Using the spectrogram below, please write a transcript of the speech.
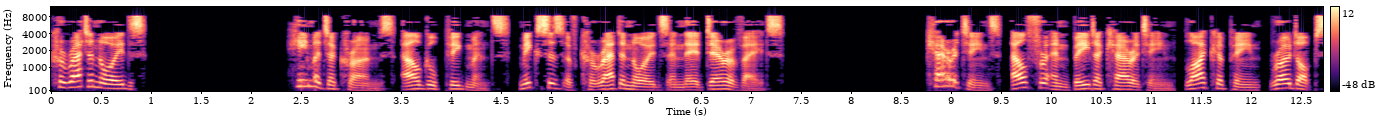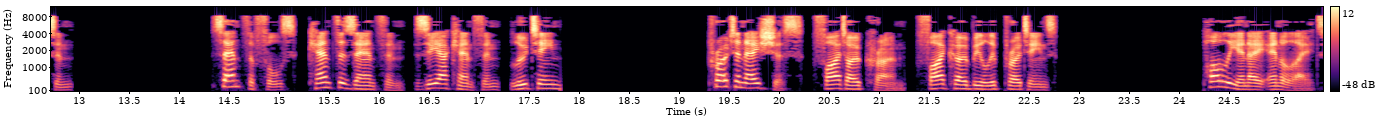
Carotenoids Hematochromes algal pigments, mixes of carotenoids and their derivatives. Carotenes, alpha and beta-carotene, lycopene, rhodopsin. Xanthophylls, canthaxanthin, zeaxanthin, lutein. Proteinaceous, phytochrome, phycobiliproteins. Polyene enolates,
